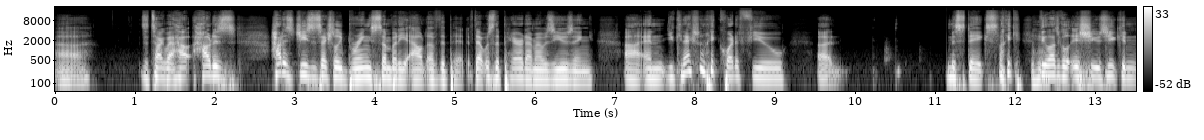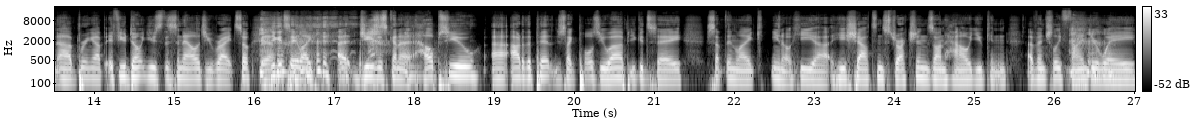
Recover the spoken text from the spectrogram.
uh, to talk about how how does how does Jesus actually bring somebody out of the pit? If that was the paradigm I was using, uh, and you can actually make quite a few. Uh, mistakes like theological issues you can uh, bring up if you don't use this analogy right. So Yeah. you could say like uh, jesus kind of helps you uh, out of the pit just like pulls you up. You could say something like you know he uh, he shouts instructions on how you can eventually find your way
